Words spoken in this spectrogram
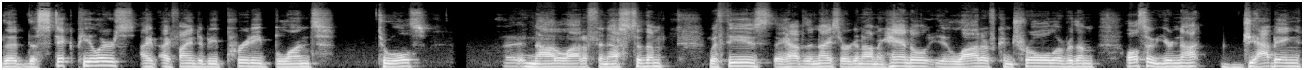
The the stick peelers I, I find to be pretty blunt tools. Uh, not a lot of finesse to them. With these, they have the nice ergonomic handle, a lot of control over them. Also, you're not jabbing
